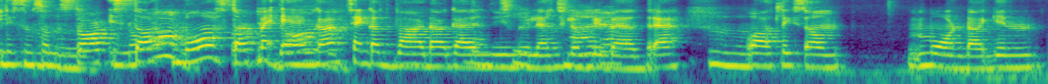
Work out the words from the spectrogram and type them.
Liksom sånn, Start nå. Start nå. Start med en gang. Tenk at hver dag er en ny mulighet til å bli bedre. Mm. Og at liksom morgendagen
